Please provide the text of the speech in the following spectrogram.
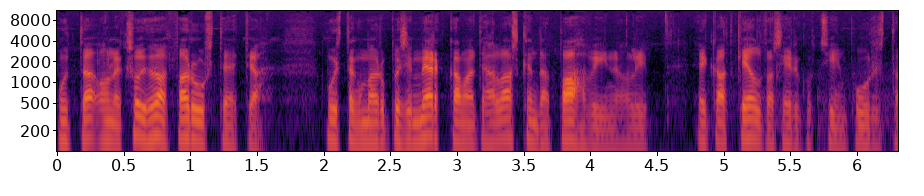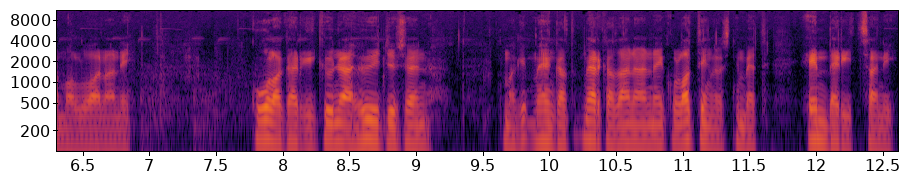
Mutta onneksi oli hyvät varusteet ja muistan kun mä rupesin merkkaamaan tähän laskentapahviin, oli ekat keltasirkut siinä puhdistaman luona, niin kuulakärki kynä hyytysen mä merkataan aina niin latinalaiset nimet emberitsani,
